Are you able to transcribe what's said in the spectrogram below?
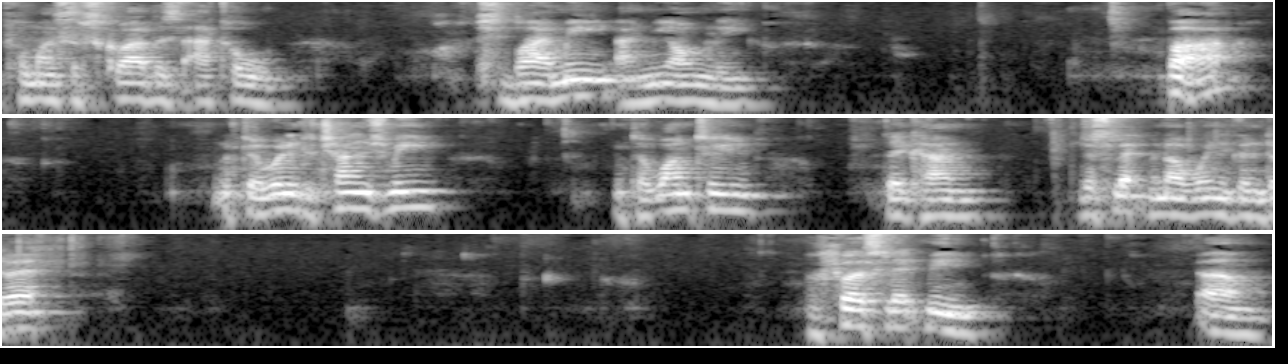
for my subscribers at all. By me and me only. But if they're willing to challenge me, if they want to, they can just let me know when you can do it. But first, let me um,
